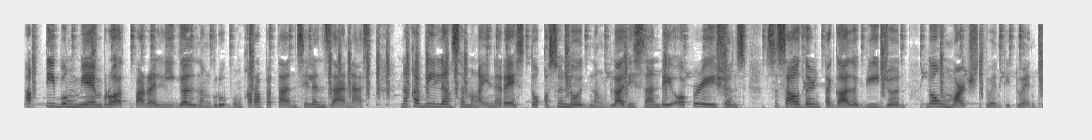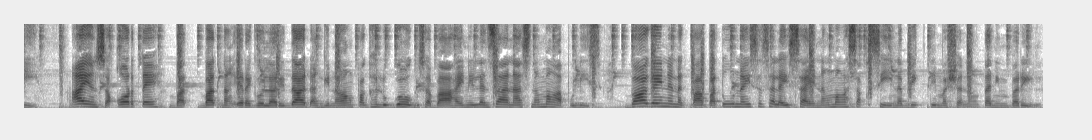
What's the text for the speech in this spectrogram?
Aktibong miyembro at paralegal ng grupong karapatan si Lanzanas na kabilang sa mga inaresto kasunod ng Bloody Sunday operations sa Southern Tagalog Region noong March 2020. Ayon sa korte, bat-bat ng irregularidad ang ginawang paghalugog sa bahay ni Lanzanas ng mga pulis, bagay na nagpapatunay sa salaysay ng mga saksi na biktima siya ng tanim baril.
